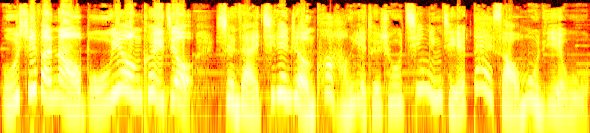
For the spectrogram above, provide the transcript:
无需烦恼，不用愧疚。现在七点整跨行业推出清明节代扫墓业务，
